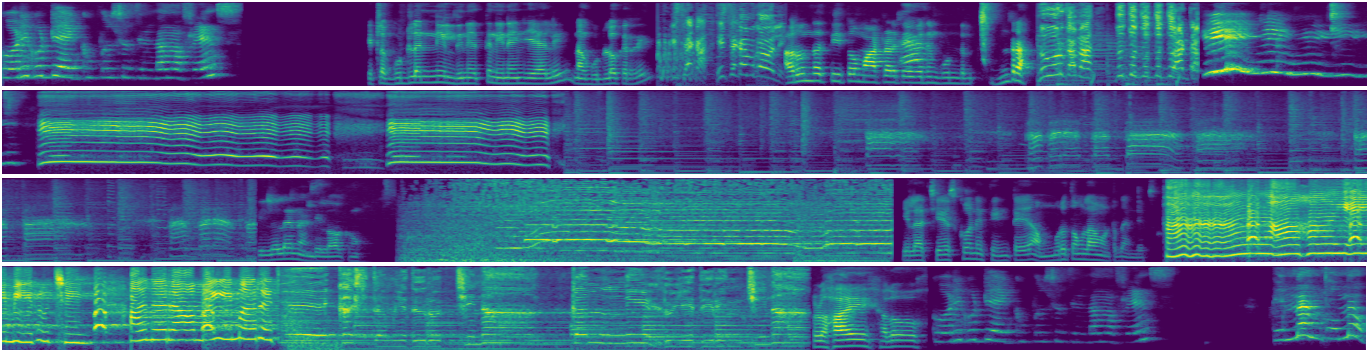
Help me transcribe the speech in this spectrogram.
కోడిగుడ్డు ఎగ్ పులుసు తిందామా ఫ్రెండ్స్. ఇట్లా గుడ్లన్నీ తినేస్తే నేనేం చేయాలి? నా గుడ్లో కర్రీ. అరుంధతితో మాట్లాడితే ఏ విధంగా ఉంటుంది. ఉండరా. పిల్లలేనండి లోకం. ఇలా చేసుకొని తింటే అమృతంలా ఉంటుందండి. ఏమి రుచి? అనరామై మరచి ఏ కష్టం ఎదురొచ్చినా కన్నీళ్ళు ఎదిరించినా. Hello hi hello. కోడిగుడ్డు ఎగ్ పులుసు తిందామా ఫ్రెండ్స్. తిన్నాం తిన్నాం.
